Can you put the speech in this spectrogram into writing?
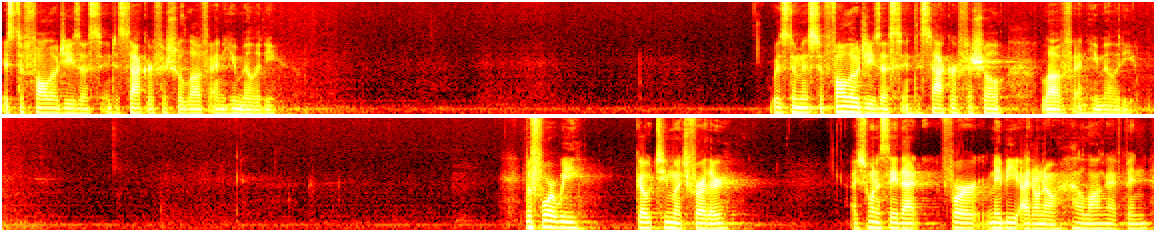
is to follow Jesus into sacrificial love and humility. Wisdom is to follow Jesus into sacrificial love and humility. Before we go too much further, I just want to say that for maybe, I don't know how long I've been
